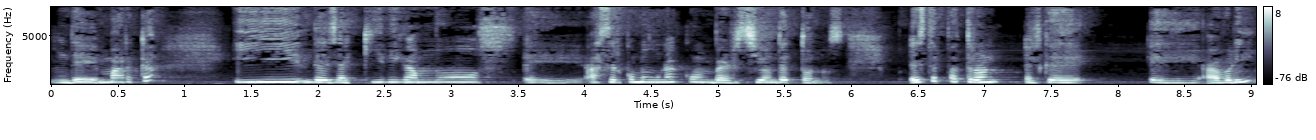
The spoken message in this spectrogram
de marca y desde aquí, digamos, eh, hacer como una conversión de tonos. Este patrón, el que eh, abrí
